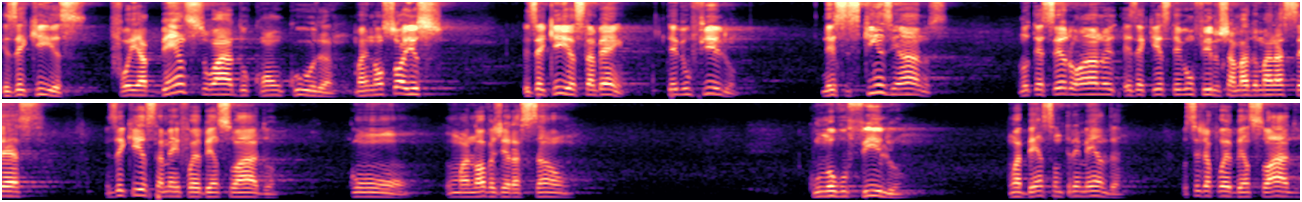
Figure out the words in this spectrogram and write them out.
Ezequias foi abençoado com cura, mas não só isso. Ezequias também teve um filho. Nesses 15 anos, no terceiro ano, Ezequias teve um filho chamado Manassés. Ezequias também foi abençoado com uma nova geração, com um novo filho, uma bênção tremenda. Você já foi abençoado?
